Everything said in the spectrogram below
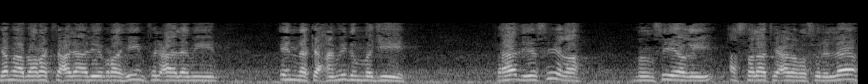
كما باركت على آل إبراهيم في العالمين. إنك حميد مجيد. فهذه صيغة من صيغ الصلاة على رسول الله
